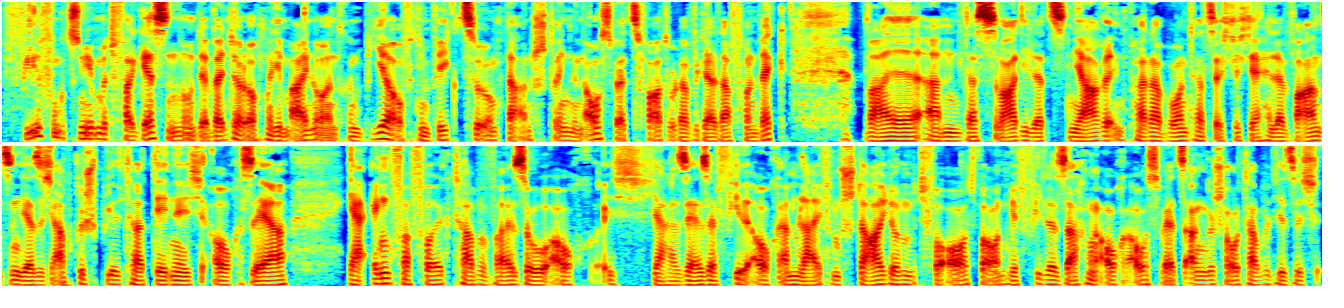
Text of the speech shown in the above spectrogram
viel funktioniert mit Vergessen und eventuell auch mit dem einen oder anderen Bier auf dem Weg zu irgendeiner anstrengenden Auswärtsfahrt oder wieder davon weg, weil ähm, das war die letzten Jahre in Paderborn tatsächlich der helle Wahnsinn, der sich abgespielt hat, den ich auch sehr ja eng verfolgt habe, weil so auch ich ja sehr, sehr viel auch am Live im Stadion mit vor Ort war und mir viele Sachen auch auswärts angeschaut habe, die sich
